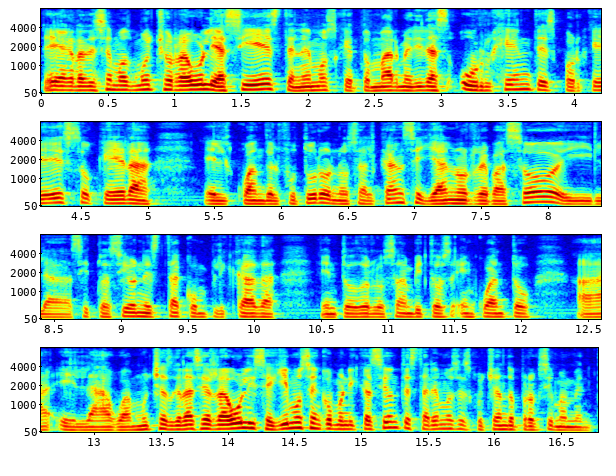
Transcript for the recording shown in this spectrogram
Te agradecemos mucho, Raúl, y así es, tenemos que tomar medidas urgentes porque eso que era el cuando el futuro nos alcance ya nos rebasó y la situación está complicada en todos los ámbitos en cuanto a el agua. Muchas gracias, Raúl, y seguimos en comunicación, te estaremos escuchando próximamente.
